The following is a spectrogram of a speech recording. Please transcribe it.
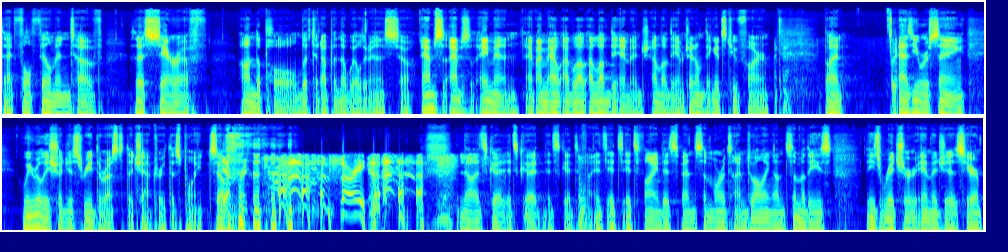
that fulfillment of the seraph on the pole lifted up in the wilderness. So, absolutely, amen. I, I, I, love, I love the image. I love the image. I don't think it's too far. Okay. But as you were saying, we really should just read the rest of the chapter at this point. So, yeah, sorry. no, it's good. It's good. It's good to find. It's it's it's fine to spend some more time dwelling on some of these these richer images here.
